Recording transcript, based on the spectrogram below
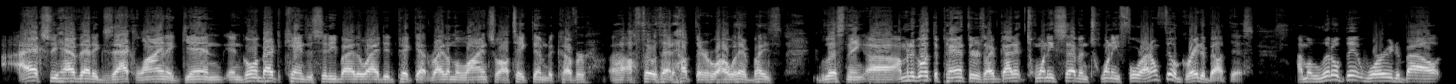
I actually have that exact line again. And going back to Kansas City, by the way, I did pick that right on the line, so I'll take them to cover. Uh, I'll throw that out there while everybody's listening. Uh, I'm going to go with the Panthers. I've got it 27 24. I don't feel great about this. I'm a little bit worried about.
